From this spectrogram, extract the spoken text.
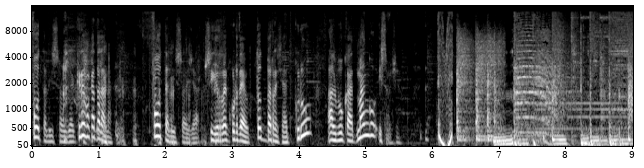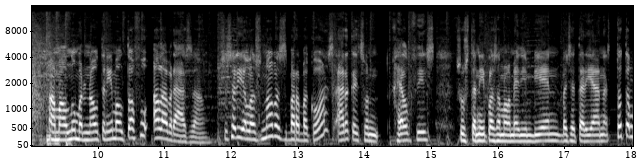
fota-li soja. Crema catalana, fota-li soja. O sigui, recordeu, tot barrejat, cru, albocat, mango i soja. Amb el número 9 tenim el tofu a la brasa. Això serien les noves barbacoes, ara que són healthies, sostenibles amb el medi ambient, vegetarianes, tot el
